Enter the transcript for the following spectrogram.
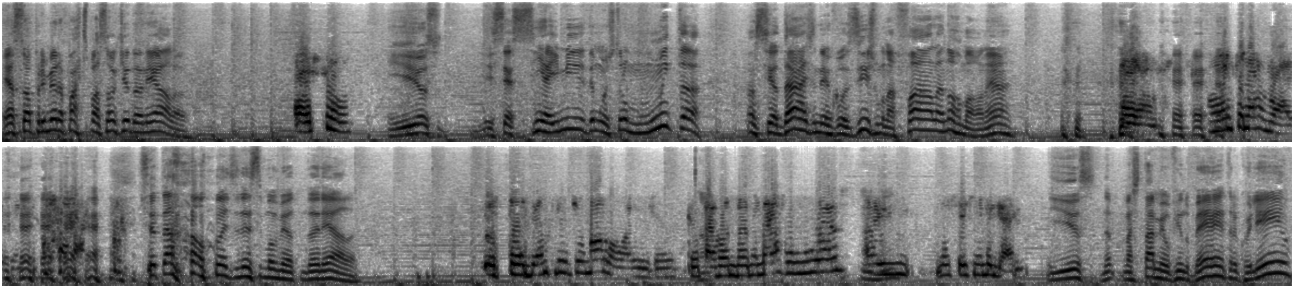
É a sua primeira participação aqui, Daniela? É sim. Isso. Esse assim aí me demonstrou muita ansiedade, nervosismo na fala, é normal, né? É. Muito nervosa. Você tá onde nesse momento, Daniela? Eu tô dentro de uma loja. Que eu tava andando na rua, aí vocês me ligaram. Isso. Mas tá me ouvindo bem, tranquilinho?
